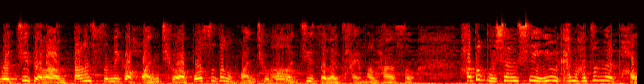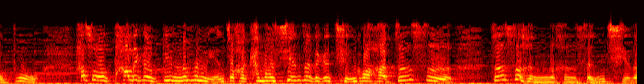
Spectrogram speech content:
我记得了，当时那个环球啊，波士顿环球报的嗯记者来采访他的时候，他都不相信，因为看到他正在跑步。他说他那个病那么严重，还看他现在这个情况，哈，真是真是很很神奇的。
